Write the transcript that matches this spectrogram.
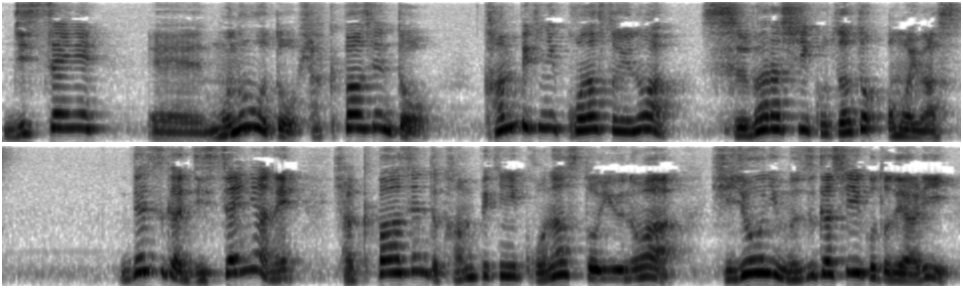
実際ね、えー物事を100%完璧にこなすというのは素晴らしいことだと思います。ですが実際にはね100%完璧にこなすというのは非常に難しいことであり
